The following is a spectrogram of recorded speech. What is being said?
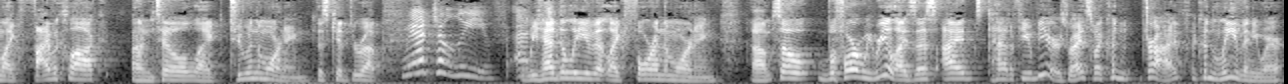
like five o'clock until like two in the morning. This kid threw up. We had to leave. at We had to leave at like four in the morning. Um, so before we realized this, I had a few beers, right? So I couldn't drive. I couldn't leave anywhere.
